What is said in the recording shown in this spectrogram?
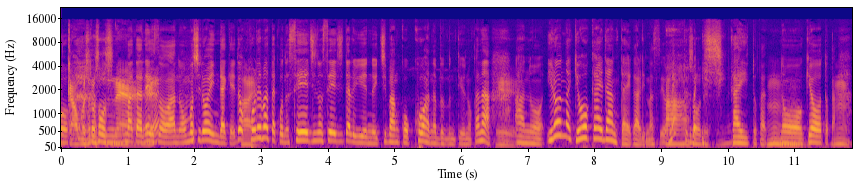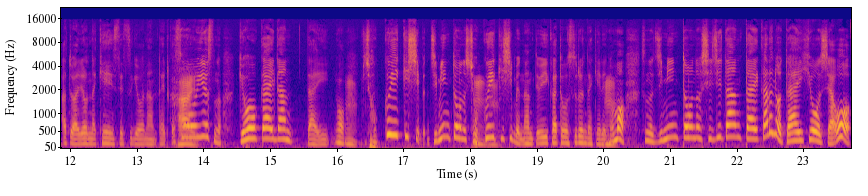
こう面白そうですね。またねそうあの面白いんだけど、はい、これまたこの政治の政治たるゆえんの一番こうコアな部分っていうのかな、えー、あのいろんな業界団体がありますよね。例えば医師会とか農協とか、あとはいろんな建設業団体とか、そういうその業界団体体の職域支部、自民党の職域支部なんていう言い方をするんだけれども、その自民党の支持団体からの代表者を、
